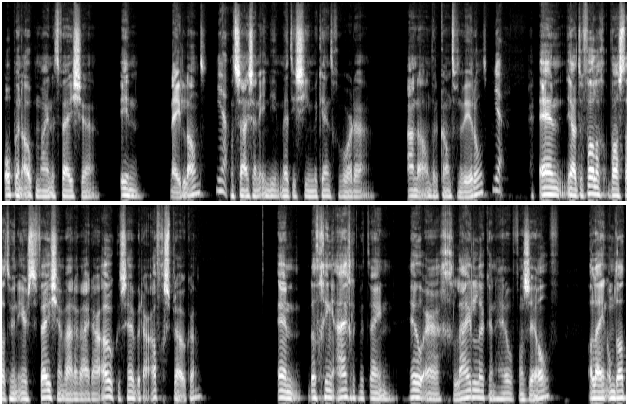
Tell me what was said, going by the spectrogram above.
op een open-minded feestje in Nederland. Ja. Want zij zijn in die, met die scene bekend geworden aan de andere kant van de wereld. Ja. En ja, toevallig was dat hun eerste feestje en waren wij daar ook. Dus hebben daar afgesproken. En dat ging eigenlijk meteen heel erg geleidelijk en heel vanzelf. Alleen omdat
